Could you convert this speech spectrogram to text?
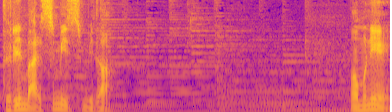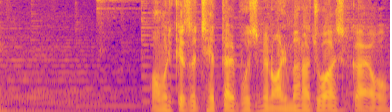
드린 말씀이 있습니다. 어머니, 어머니께서 제 딸 보시면 얼마나 좋아하실까요?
